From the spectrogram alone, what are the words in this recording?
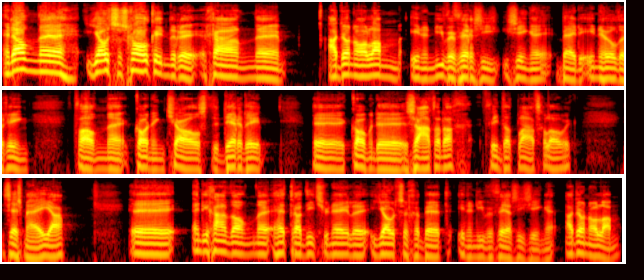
En dan uh, Joodse schoolkinderen gaan uh, Adon Olam in een nieuwe versie zingen bij de inhuldiging van uh, koning Charles III. komende zaterdag vindt dat plaats, geloof ik. 6 mei, ja. en die gaan dan het traditionele Joodse gebed in een nieuwe versie zingen. Adon Olam.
